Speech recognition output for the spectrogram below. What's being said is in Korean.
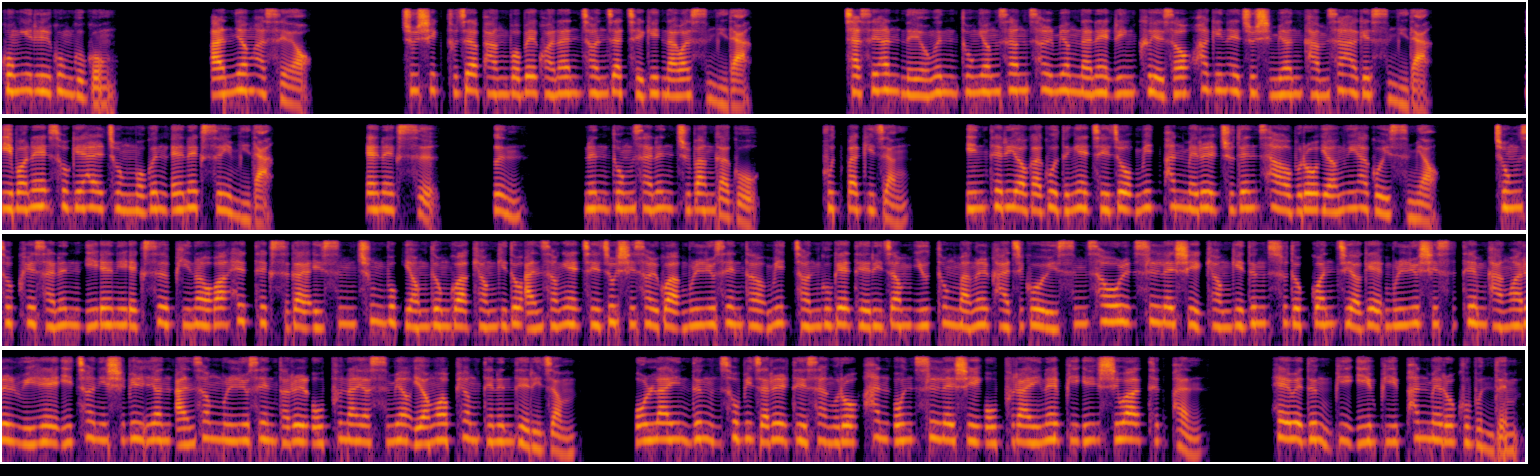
011090 안녕하세요. 주식 투자 방법에 관한 전자책이 나왔습니다. 자세한 내용은 동영상 설명란의 링크에서 확인해 주시면 감사하겠습니다. 이번에 소개할 종목은 NX입니다. NX, 은, 는 동사는 주방가구, 붙박이장, 인테리어 가구 등의 제조 및 판매를 주된 사업으로 영위하고 있으며 종속회사는 ENEX 비너와 해텍스가 있음 충북 영동과 경기도 안성의 제조시설과 물류센터 및 전국의 대리점 유통망을 가지고 있음 서울 슬래시 경기 등 수도권 지역의 물류 시스템 강화를 위해 2021년 안성 물류센터를 오픈하였으며 영업 형태는 대리점, 온라인 등 소비자를 대상으로 한 온 슬래시 오프라인의 B2C와 특판, 해외 등 BEP 판매로 구분됨.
